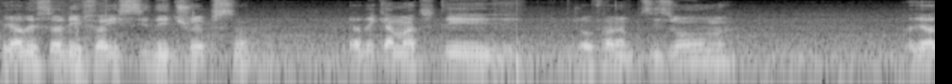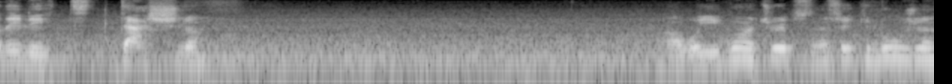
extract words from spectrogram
Regardez ça, les feuilles ici, des trips. Hein. Regardez comment toutes les... Je vais faire un petit zoom. Regardez les petites taches, là. Envoyez-vous un trips, c'est ceux qui bougent, là?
